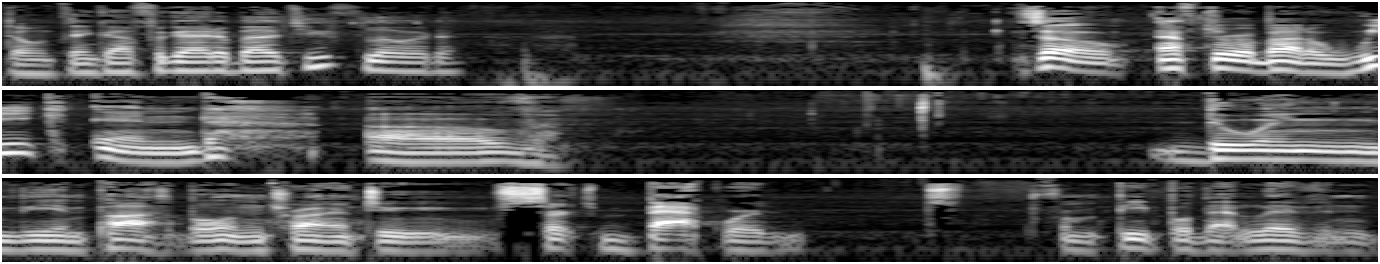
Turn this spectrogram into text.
Don't think I forgot about you, Florida. So after about a weekend of doing the impossible and trying to search backwards from people that live in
